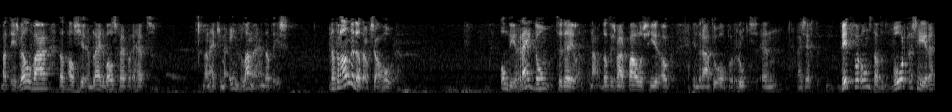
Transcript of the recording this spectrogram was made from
Maar het is wel waar dat als je een blijde boodschap hebt, dan heb je maar één verlangen en dat is dat een ander dat ook zou horen. Om die rijkdom te delen. Nou, dat is waar Paulus hier ook inderdaad toe oproept. En hij zegt: Bid voor ons dat het woord des Heren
